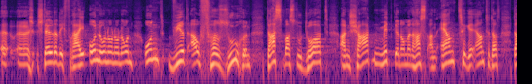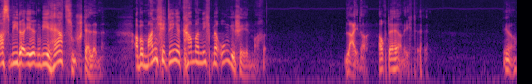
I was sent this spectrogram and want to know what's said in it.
äh, äh, stellt er dich frei und, und, und, und, und, und wird auch versuchen, das, was du dort an Schaden mitgenommen hast, an Ernte geerntet hast, das wieder irgendwie herzustellen. Aber manche Dinge kann man nicht mehr ungeschehen machen. Leider, auch der Herr nicht. ja.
